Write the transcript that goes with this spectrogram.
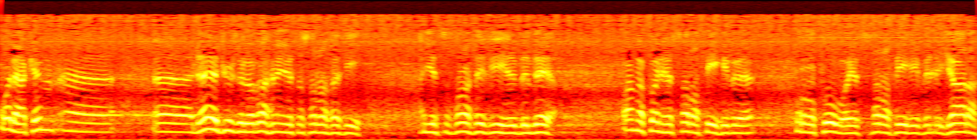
ولكن آه، لا يجوز للراهن أن يتصرف فيه أن يتصرف فيه بالبيع. وأما كونه يتصرف فيه بالركوب ويتصرف فيه في الإجارة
